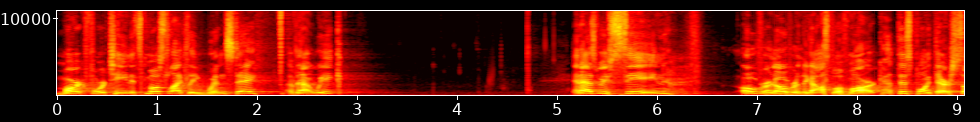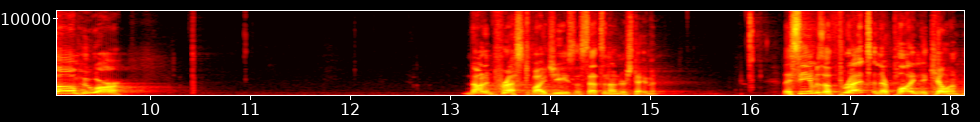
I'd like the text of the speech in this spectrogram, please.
Mark 14. It's most likely Wednesday of that week. And as we've seen over and over in the Gospel of Mark, at this point there are some who are not impressed by Jesus. That's an understatement. They see him as a threat and they're plotting to kill him.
